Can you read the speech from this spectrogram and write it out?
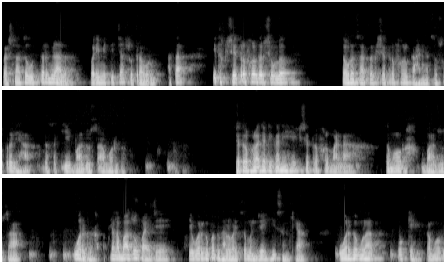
प्रश्नाचं उत्तर मिळालं परिमितीच्या सूत्रावरून. आता इथं क्षेत्रफळ दर्शवलं. चौरसाचं क्षेत्रफळ काढण्याचं सूत्र लिहा जसं की बाजूचा वर्ग. क्षेत्रफळाच्या ठिकाणी हे क्षेत्रफळ मांडा. समोर बाजूचा वर्ग. आपल्याला बाजू पाहिजे. हे वर्गपद घालवायचं म्हणजे ही संख्या. वर्गमुळात ओके समोर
